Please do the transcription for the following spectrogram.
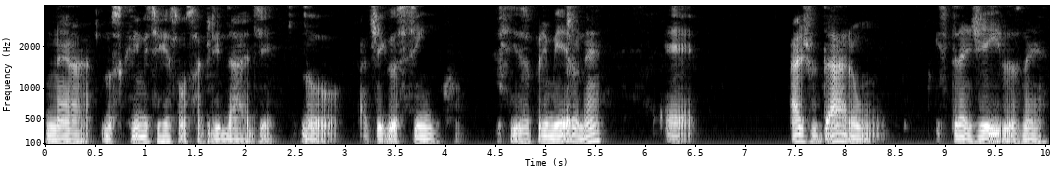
na, nos crimes de responsabilidade, no artigo 5, inciso 1, né, é, ajudaram estrangeiros, né,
